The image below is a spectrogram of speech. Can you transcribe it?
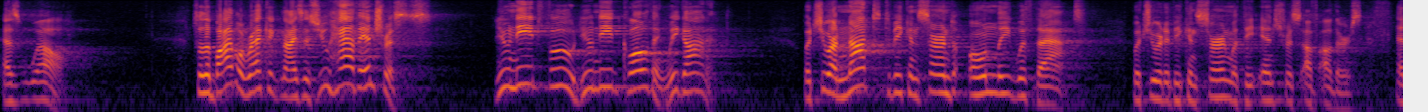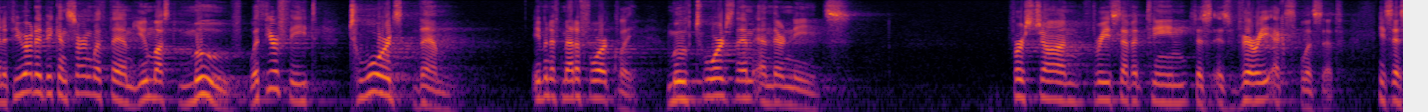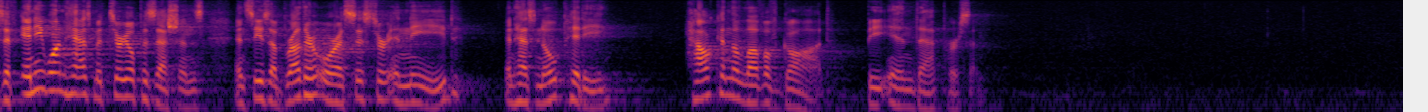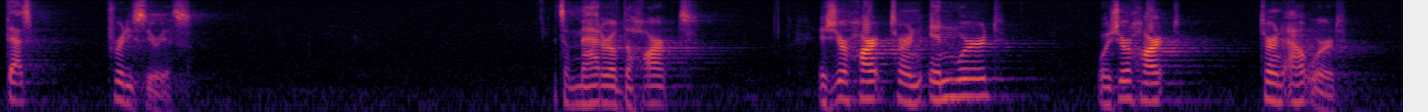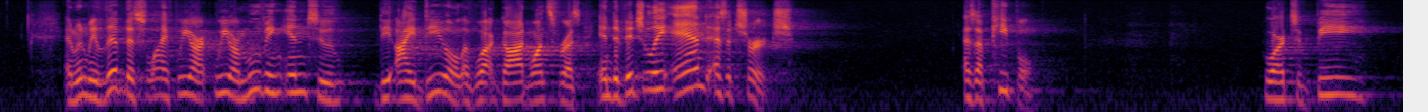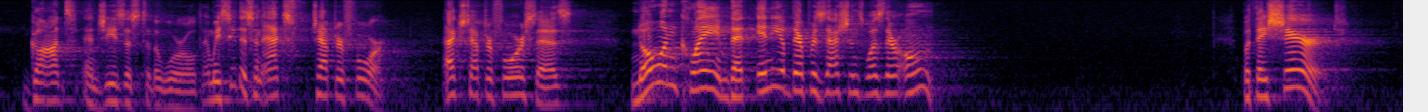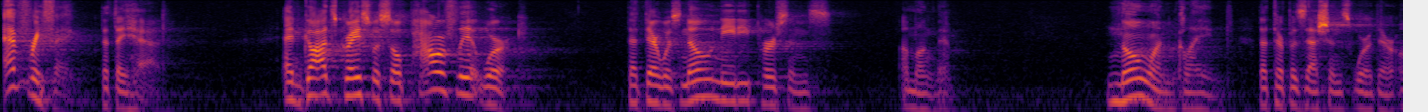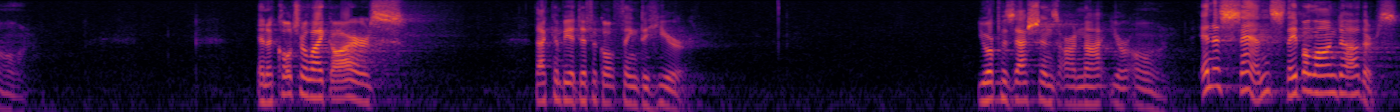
as well. So the Bible recognizes you have interests. You need food, you need clothing, we got it. But you are not to be concerned only with that, but you are to be concerned with the interests of others. And if you are to be concerned with them, you must move with your feet towards them, even if metaphorically, move towards them and their needs. 1 John 3:17 is, is very explicit. He says, If anyone has material possessions and sees a brother or a sister in need and has no pity, how can the love of God be in that person? That's pretty serious. It's a matter of the heart. Is your heart turned inward or is your heart turned outward. And when we live this life, we are, we are moving into the ideal of what God wants for us individually and as a church, as a people who are to be God and Jesus to the world. And we see this in Acts chapter 4. Acts chapter 4 says, No one claimed that any of their possessions was their own, but they shared everything that they had. And God's grace was so powerfully at work that there was no needy persons among them. No one claimed that their possessions were their own. In a culture like ours, that can be a difficult thing to hear. Your possessions are not your own. In a sense, they belong to others.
